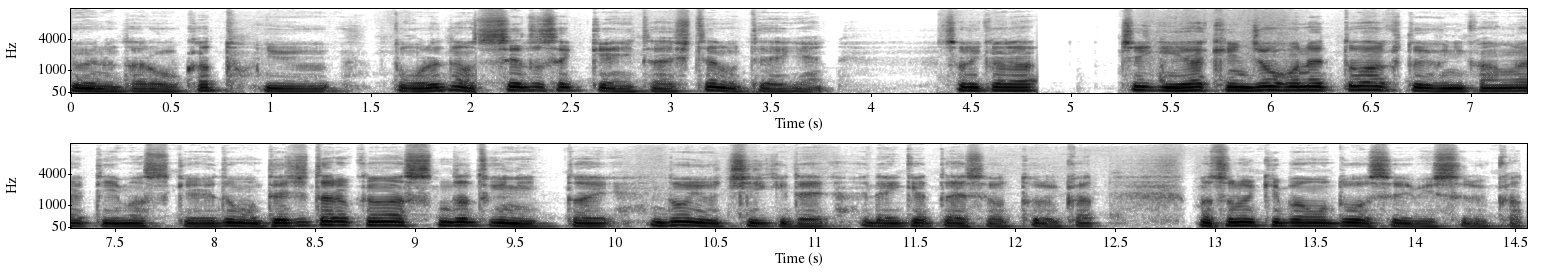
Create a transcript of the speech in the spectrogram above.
良いのだろうかというところでの制度設計に対しての提言。それから地域医薬品情報ネットワークというふうに考えていますけれども、デジタル化が進んだ時に一体どういう地域で連携体制を取るか、まあ、その基盤をどう整備するか。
